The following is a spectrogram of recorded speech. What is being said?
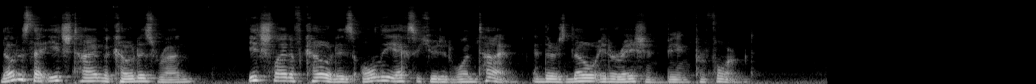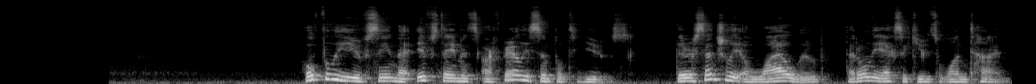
Notice that each time the code is run, each line of code is only executed one time, and there is no iteration being performed. Hopefully you've seen that if statements are fairly simple to use. They're essentially a while loop that only executes one time.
